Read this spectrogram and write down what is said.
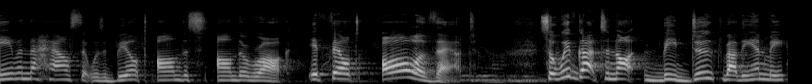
even the house that was built on the, on the rock, it felt all of that. So we've got to not be duped by the enemy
